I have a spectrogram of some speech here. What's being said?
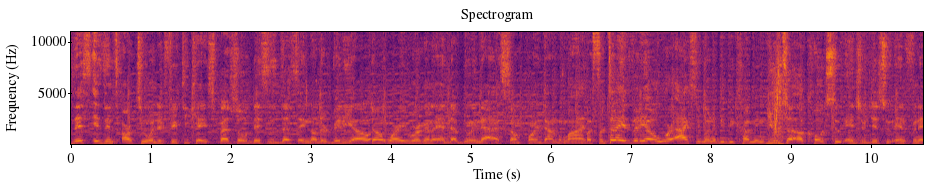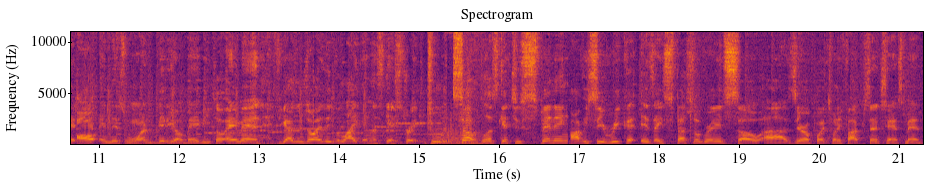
this isn't our 250K special. This is just another video. Don't worry, we're gonna end up doing that at some point down the line. But for today's video, we're actually gonna be becoming Yuta Okkotsu and Jujutsu Infinite all in this one video, baby. So, hey, man, if you guys enjoy, leave a like and let's get straight to it. So, let's get to spinning. Obviously, Rika is a special grade, so uh, 0.25% chance, man.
